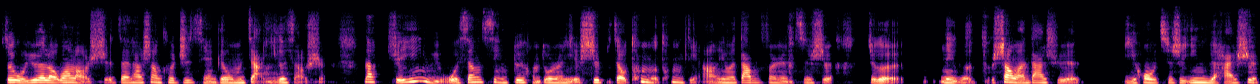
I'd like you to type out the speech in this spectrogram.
所以我约了汪老师，在他上课之前给我们讲一个小时。那学英语，我相信对很多人也是比较痛的痛点啊，因为大部分人其实这个那个上完大学以后，其实英语还是，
